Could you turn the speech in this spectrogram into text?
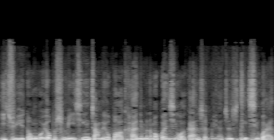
一举一动。我又不是明星，长得又不好看，你们那么关心我干什么呀？真是挺奇怪的。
